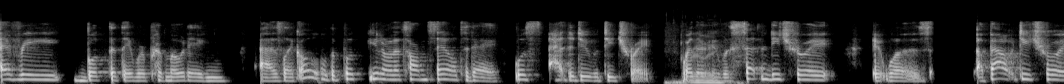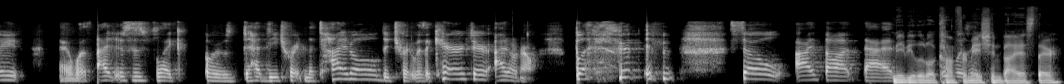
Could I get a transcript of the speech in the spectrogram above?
every book that they were promoting as like, oh, the book, you know, that's on sale today was had to do with Detroit. Whether really? it was set in Detroit, it was about Detroit, it was I just was like, or it was, had Detroit in the title. Detroit was a character. I don't know, but so I thought that maybe a little confirmation bias there.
